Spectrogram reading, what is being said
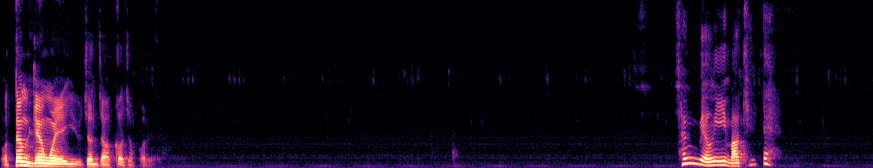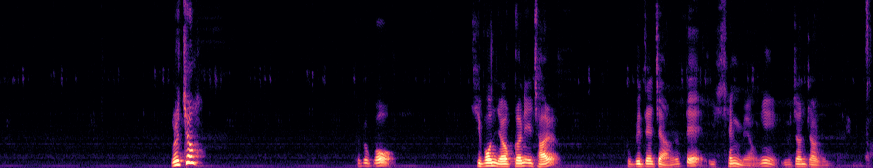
어떤 경우에 이 유전자가 꺼져버려요? 생명이 막힐 때. 그렇죠? 그리고 기본 여건이 잘 구비되지 않을 때 이 생명이 유전자로 먹힙니다.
